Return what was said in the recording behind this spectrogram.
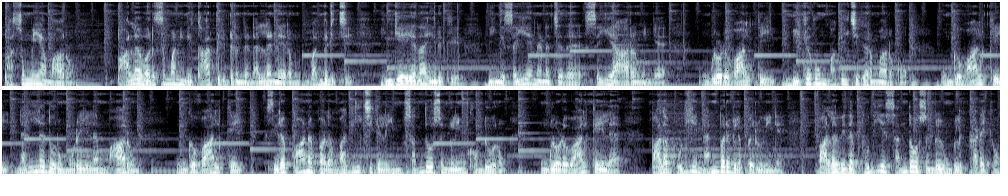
பசுமையாக மாறும். பல வருஷமாக நீங்கள் காத்துக்கிட்டு இருந்த நல்ல நேரம் வந்துடுச்சு. இங்கேயே தான் இருக்குது நீங்கள் செய்ய நினச்சதை செய்ய ஆரம்பிங்க. உங்களோட வாழ்க்கை மிகவும் மகிழ்ச்சிகரமாக இருக்கும். உங்கள் வாழ்க்கை நல்லதொரு முறையில் மாறும். உங்கள் வாழ்க்கை சிறப்பான பல மகிழ்ச்சிகளையும் சந்தோஷங்களையும் கொண்டு வரும். உங்களோட வாழ்க்கையில் பல புதிய நண்பர்களை பெறுவீங்க. பலவித புதிய சந்தோஷங்கள் உங்களுக்கு கிடைக்கும்.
